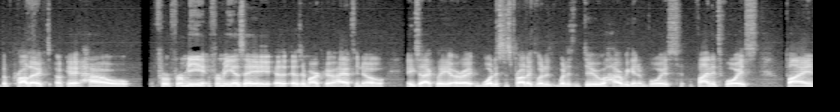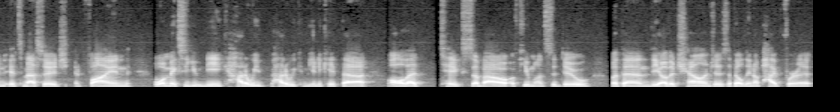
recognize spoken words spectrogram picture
the product. Okay, how for, for me for me as a as a marketer, I have to know exactly, all right, what is this product? What is what does it do? How are we gonna voice find its voice, find its message, and find what makes it unique? How do we how do we communicate that? All that takes about a few months to do but then the other challenge is building up hype for it.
